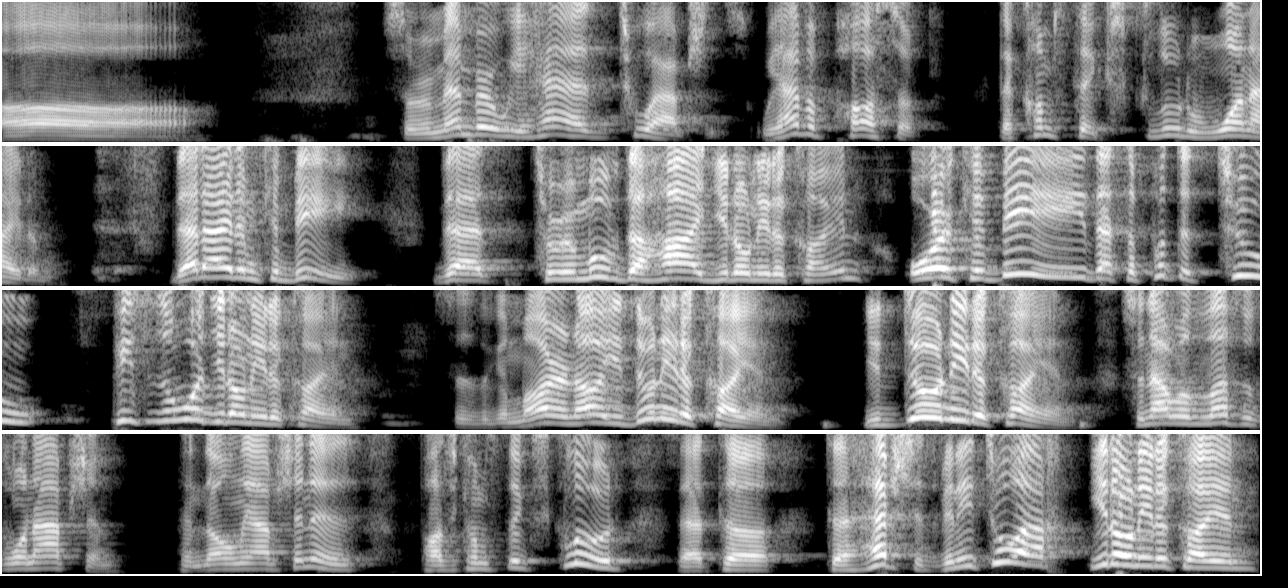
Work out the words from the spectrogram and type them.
Oh. So remember, we had two options. We have a pasuk that comes to exclude one item. That item could be that to remove the hide you don't need a coin, or it could be that to put the two pieces of wood you don't need a coin. Says the Gemara, no, you do need a coin. You do need a coin. So now we're left with one option, and the only option is the pasuk comes to exclude that uh, to hefshit v'nituach you don't need a. It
